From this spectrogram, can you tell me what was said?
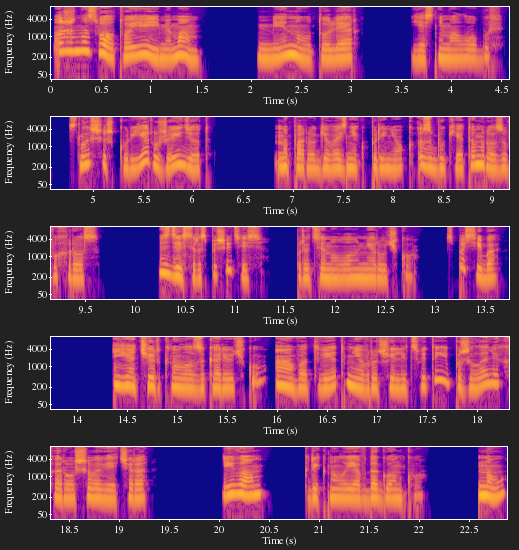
«Он же назвал твое имя, мам». «Минуту, Лер». Я снимала обувь. «Слышишь, курьер уже идет. На пороге возник паренек с букетом розовых роз. «Здесь распишитесь», — протянул он мне ручку. «Спасибо». Я чиркнула за корючку, а в ответ мне вручили цветы и пожелали хорошего вечера. «И вам», — крикнула я вдогонку. «Ну?»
